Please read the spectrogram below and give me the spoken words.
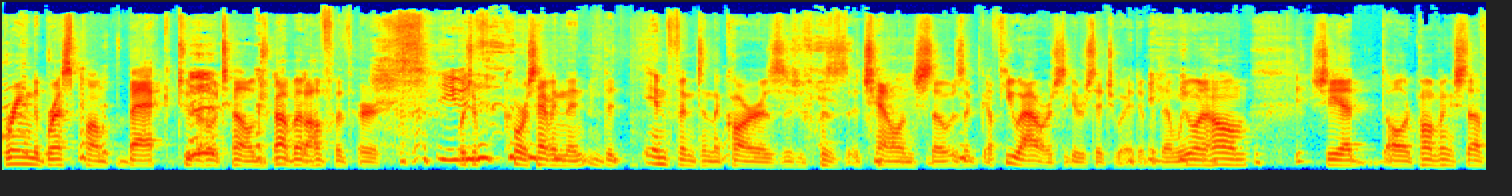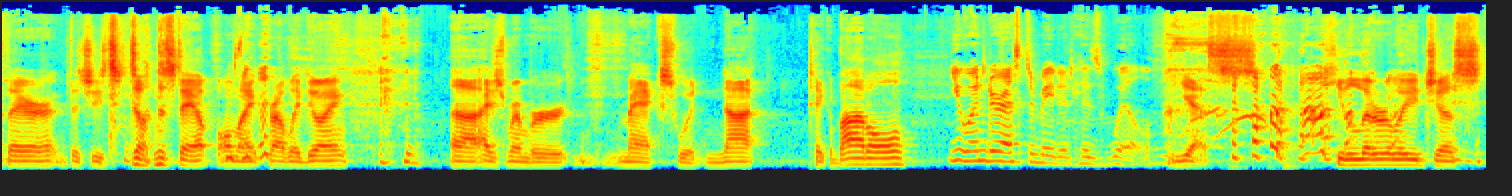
bring the breast pump back to the hotel, drop it off with her. Which, of course, having the, the infant in the car is, was a challenge. So it was a, a few hours to get her situated. But then we went home. She had all her pumping stuff there that she still had to stay up all night probably doing. Uh, I just remember Max would not take a bottle. You underestimated his will. Yes. he literally just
